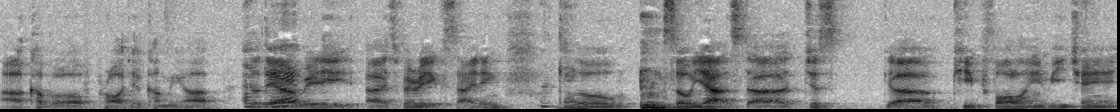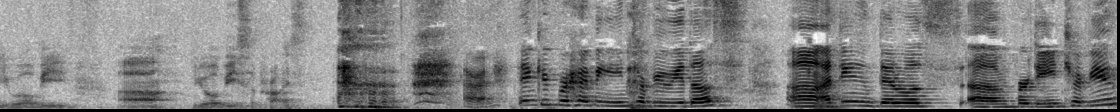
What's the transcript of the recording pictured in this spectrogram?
uh, a couple of projects coming up. So they are really uh, it's very exciting. Okay. So so yeah, uh, just uh, keep following VeChain and you will be uh, you will be surprised. All right, thank you for having an interview with us. Uh, I think that was um, for the interview,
